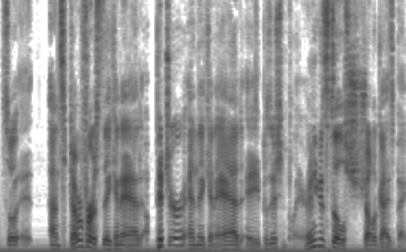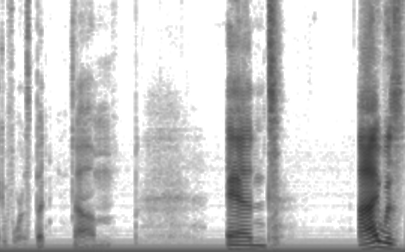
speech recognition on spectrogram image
So it, on September 1st, they can add a pitcher and they can add a position player, and you can still shuttle guys back and forth. But um, and I was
